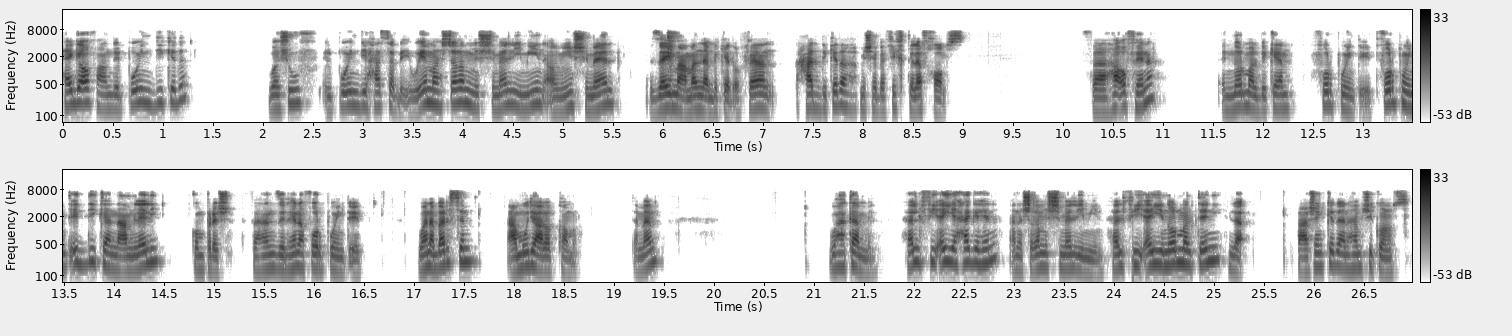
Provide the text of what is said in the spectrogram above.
هاجي اقف عند ال point دي كده واشوف ال point دي حاسة بإيه. واما هشتغل من الشمال يمين أو يمين شمال زي ما عملنا قبل كده. وفعلا لحد كده مش هيبقى فيه اختلاف خالص. فهقف هنا. ال normal بكام 4.8 4.8 دي كان عاملة لي compression فهنزل هنا 4.8 وأنا برسم عمودي على الكمرة تمام؟ وهكمل. هل في أي حاجة هنا؟ أنا شغال من الشمال يمين. هل في أي normal تاني؟ لا. فعشان كده أنا همشي const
